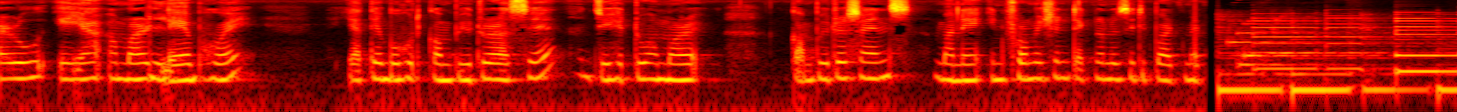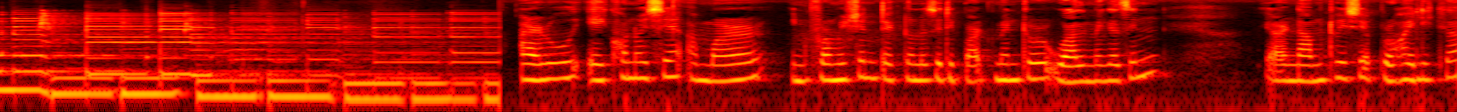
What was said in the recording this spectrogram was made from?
আৰু এয়া আমাৰ লেব হয়। ইয়াতে বহুত কম্পিউটাৰ আছে যিহেতু আমাৰ কম্পিউটাৰ চায়েন্স মানে ইনফৰ্মেশ্যন টেকন'লজি ডিপাৰ্টমেণ্ট। আৰু এইখন হৈছে আমাৰ ইনফৰ্মেশ্যন টেকন'লজি ডিপাৰ্টমেণ্টৰ ৱাল মেগাজিন। ইয়াৰ নামটো হৈছে প্ৰহেলিকা।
